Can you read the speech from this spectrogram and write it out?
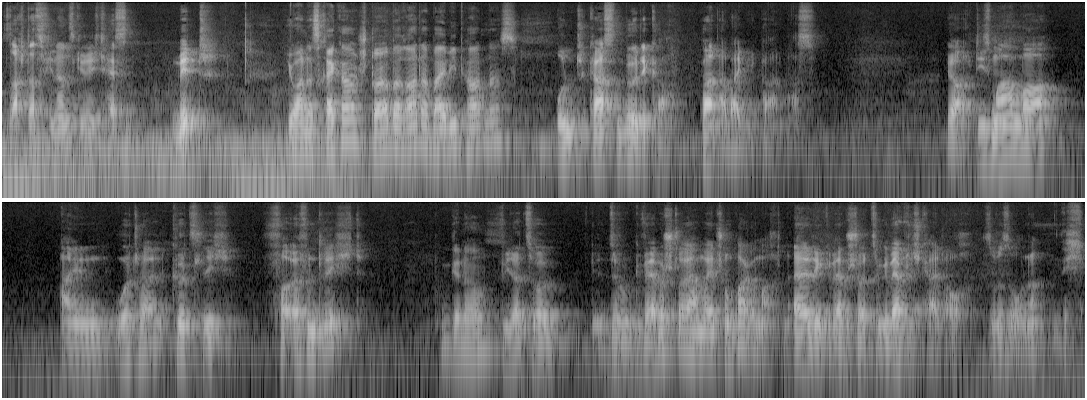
sagt das Finanzgericht Hessen. Mit Johannes Recker, Steuerberater bei B-Partners. Und Carsten Bödecker, Partner bei B-Partners. Ja, diesmal haben wir ein Urteil kürzlich veröffentlicht. Genau. Wieder zur, zur Gewerbesteuer haben wir jetzt schon ein paar gemacht. Äh, die Gewerbesteuer zur Gewerblichkeit auch. Sowieso, ne? Ich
